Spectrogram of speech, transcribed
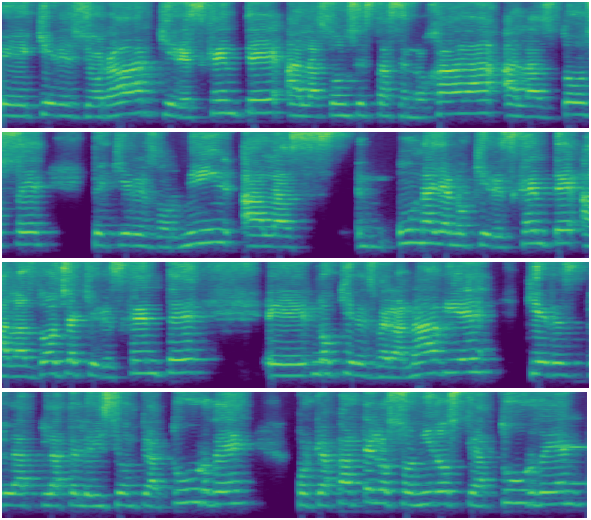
eh, quieres llorar, quieres gente, a las 11 estás enojada, a las 12 te quieres dormir, a las 1 ya no quieres gente, a las 2 ya quieres gente, eh, no quieres ver a nadie, quieres la, televisión te aturde, porque aparte los sonidos te aturden,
